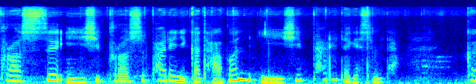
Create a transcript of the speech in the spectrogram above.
플러스 20 플러스 8이니까 답은 28이 되겠습니다. 给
